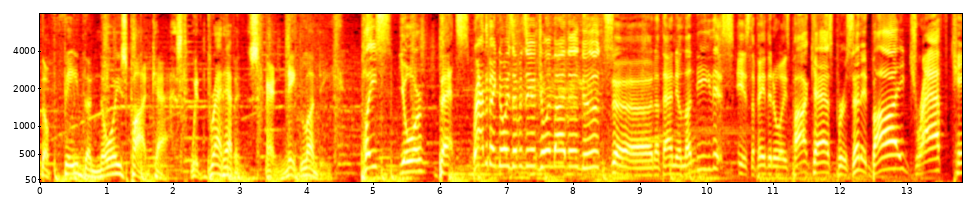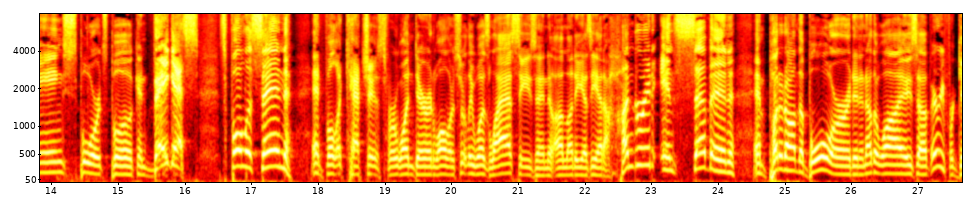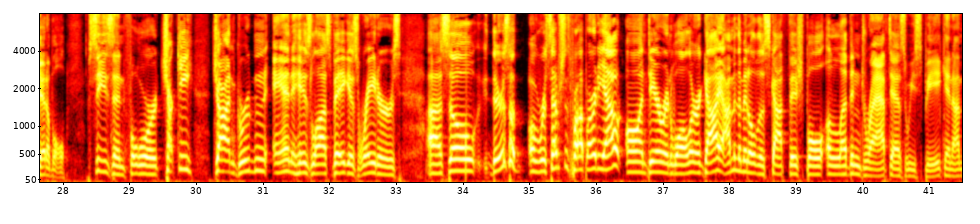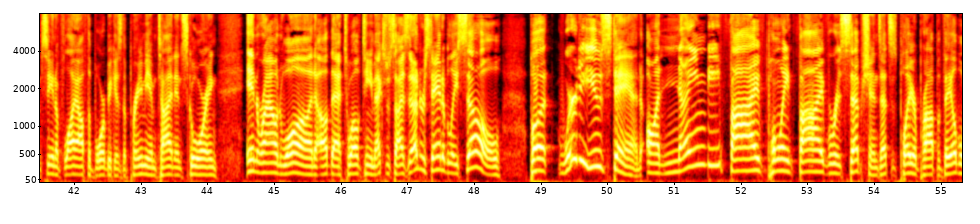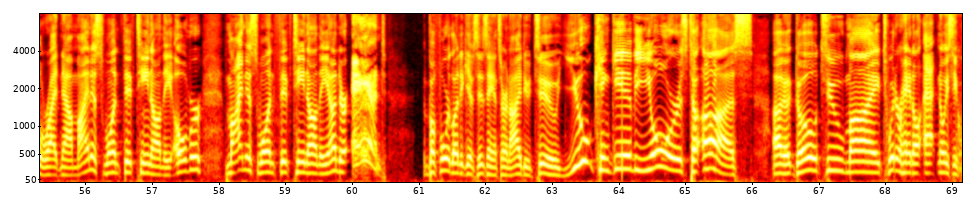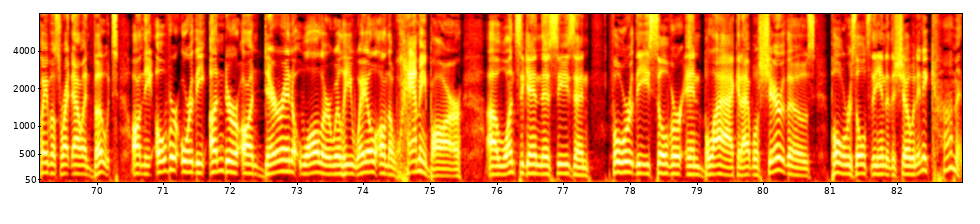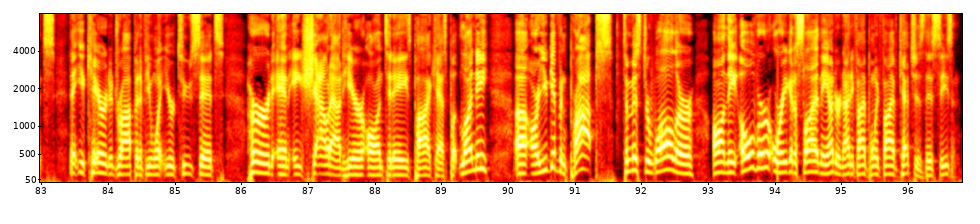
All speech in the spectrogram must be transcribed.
the Fade the Noise podcast with Brad Evans and Nate Lundy. Place your bets. Brad the Big Noise Evans here, joined by the good sir Nathaniel Lundy. This is the Fade the Noise podcast presented by DraftKings Sportsbook. And Vegas is full of sin and full of catches for one Darren Waller. Certainly was last season, uh, Lundy, as he had 107 and put it on the board in an otherwise uh, very forgettable season for Chucky, Jon Gruden, and his Las Vegas Raiders. Uh, so there's a, a, receptions prop already out on Darren Waller, a guy I'm in the middle of the Scott Fish Bowl 11 draft as we speak, and I'm seeing a fly off the board because the premium tight end scoring in round one of that 12 team exercise, and understandably so. But where do you stand on 95.5 receptions? That's his player prop available right now. Minus 115 on the over, minus 115 on the under. And before Lundy gives his answer, and I do too, you can give yours to us. Uh, go to my Twitter handle at Noisy Huevos right now and vote on the over or the under on Darren Waller. Will he wail on the whammy bar uh, once again this season? For the silver and black. And I will share those poll results at the end of the show and any comments that you care to drop in if you want your two cents heard and a shout out here on today's podcast. But Lundy, uh, are you giving props to Mr. Waller on the over or are you going to slide in the under 95.5 catches this season?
